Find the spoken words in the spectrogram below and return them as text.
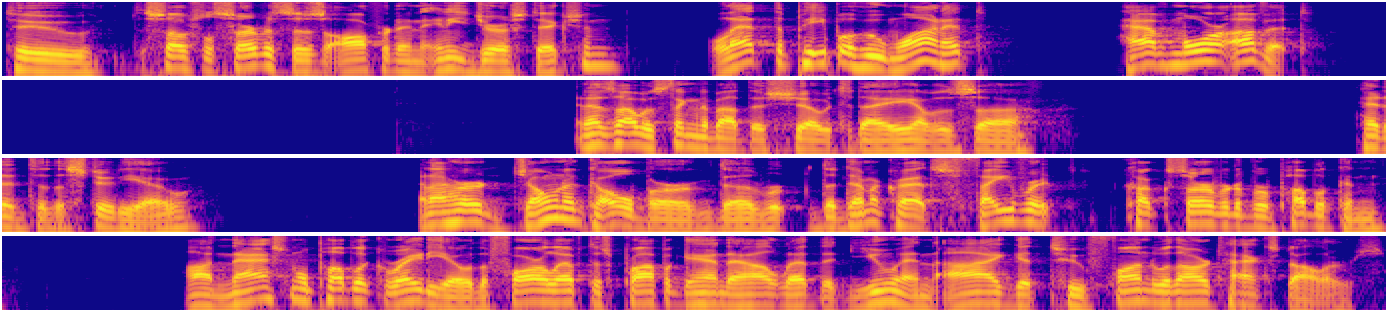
to the social services offered in any jurisdiction. Let the people who want it have more of it. And as I was thinking about this show today, I was uh, headed to the studio, and I heard Jonah Goldberg, the the Democrats' favorite conservative Republican, on National Public Radio, the far leftist propaganda outlet that you and I get to fund with our tax dollars.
